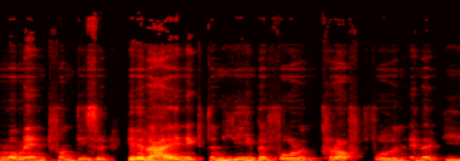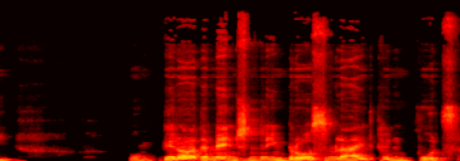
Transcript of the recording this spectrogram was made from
Moment von dieser gereinigten, liebevollen, kraftvollen Energie. Und gerade Menschen in großem Leid können kurz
